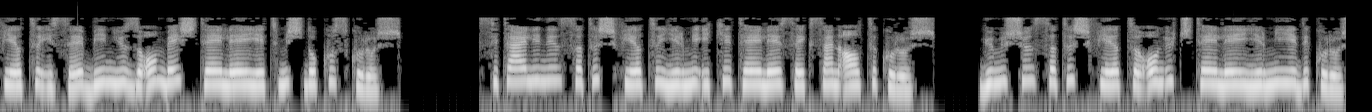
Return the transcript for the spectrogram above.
fiyatı ise 1115 TL 79 kuruş. Sterlinin satış fiyatı 22 TL 86 kuruş. Gümüşün satış fiyatı 13 TL 27 kuruş.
